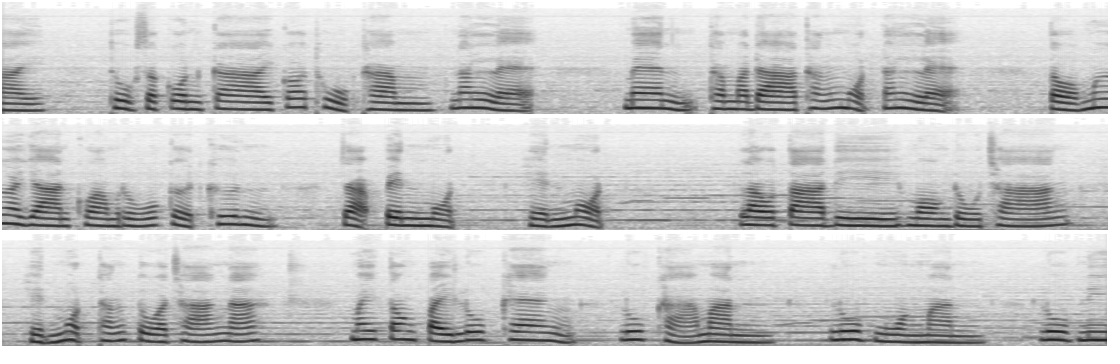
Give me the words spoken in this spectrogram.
าย ถูกสกลกายก็ถูกทำนั่นแหละ แม่นธรรมดาทั้งหมดนั่นแหละ ต่อเมื่อยานความรู้เกิดขึ้น จะเป็นหมด เห็นหมด เราตาดีมองดูช้าง เห็นหมดทั้งตัวช้างนะ ไม่ต้องไปรูปแข้ง รูปขามัน รูปงวงมัน รูปนี่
